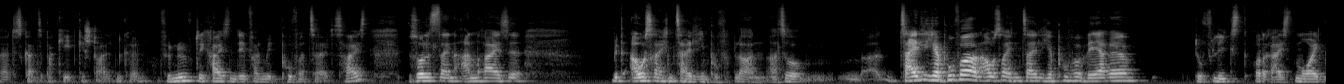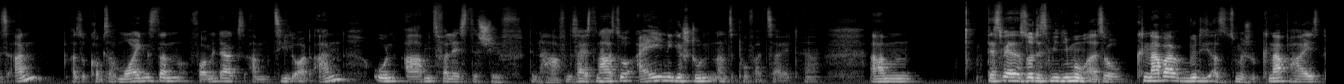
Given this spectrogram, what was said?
äh, das ganze Paket gestalten können. Und vernünftig heißt in dem Fall mit Pufferzeit. Das heißt, du solltest deine Anreise mit ausreichend zeitlichem Puffer planen. Also äh, zeitlicher Puffer, ein ausreichend zeitlicher Puffer wäre, du fliegst oder reist morgens an, also kommst auch morgens dann vormittags am Zielort an und abends verlässt das Schiff den Hafen. Das heißt, dann hast du einige Stunden ans Pufferzeit. Ja. Ähm, das wäre so das Minimum. Also knapper würde ich, also zum Beispiel knapp heißt,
